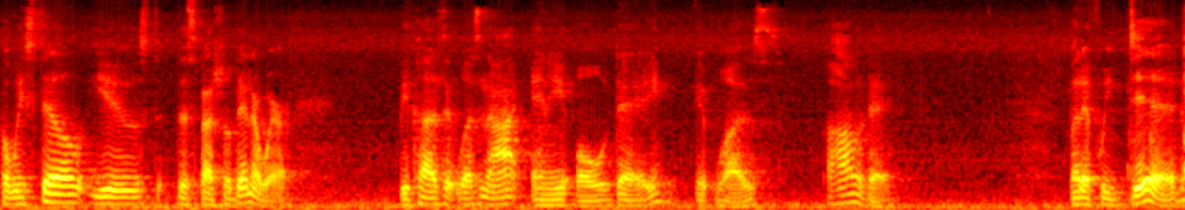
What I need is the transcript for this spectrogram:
but we still used the special dinnerware because it was not any old day, it was a holiday. But if we did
